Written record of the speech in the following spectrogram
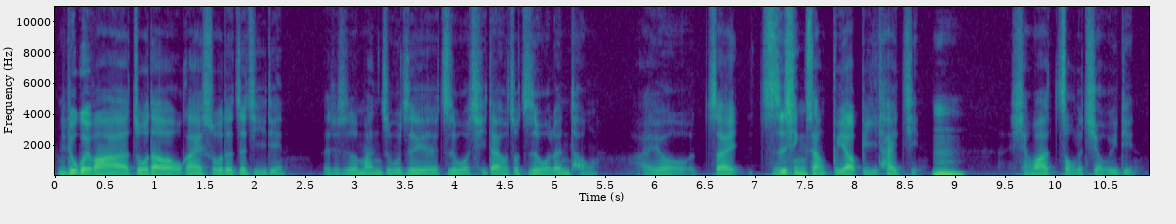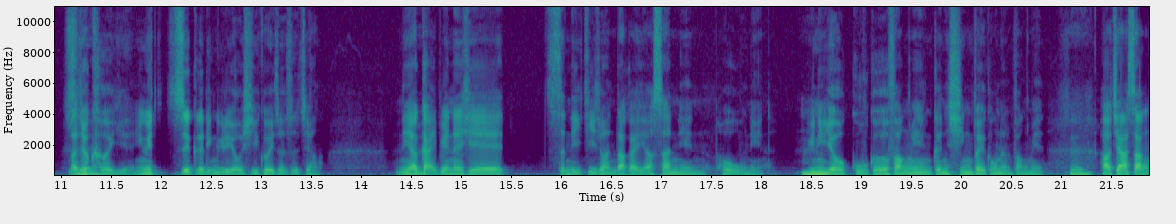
你如果有办法做到我刚才说的这几点，那就是满足自己的自我期待或者说自我认同，还有在执行上不要逼太紧，嗯。想办法走得久一点，那就可以了。因为这个领域的游戏规则是这样，你要改变那些生理机转，大概也要三年或五年，因为你有骨骼方面跟心肺功能方面，是，好加上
